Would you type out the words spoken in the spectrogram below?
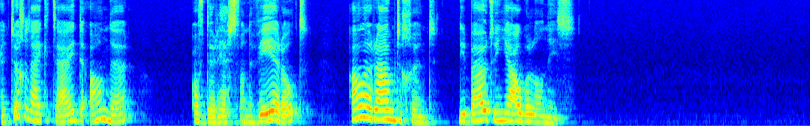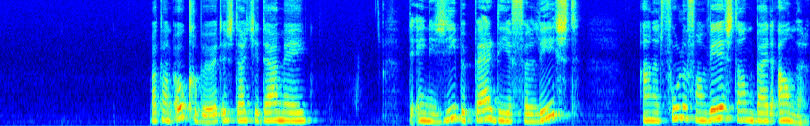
en tegelijkertijd de ander of de rest van de wereld alle ruimte gunt die buiten jouw ballon is. Wat dan ook gebeurt, is dat je daarmee de energie beperkt die je verliest aan het voelen van weerstand bij de ander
